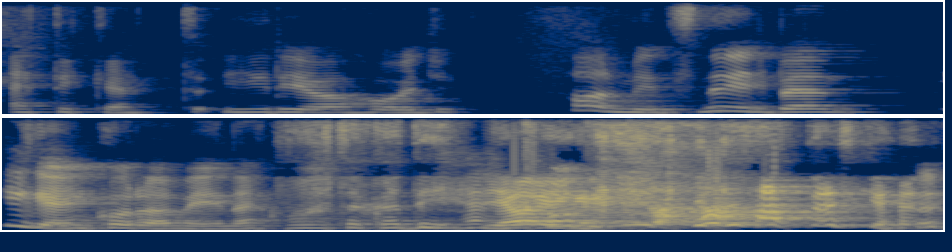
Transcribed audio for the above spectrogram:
Etikett írja, hogy 34-ben igen koramének voltak a diákok. Ja, igen. igen.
